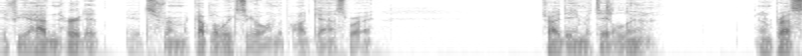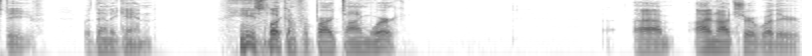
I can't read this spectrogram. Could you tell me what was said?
If you hadn't heard it, it's from a couple of weeks ago on the podcast where I tried to imitate a loon and impress Steve. But then again, he's looking for part time work. Um, I'm not sure whether,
